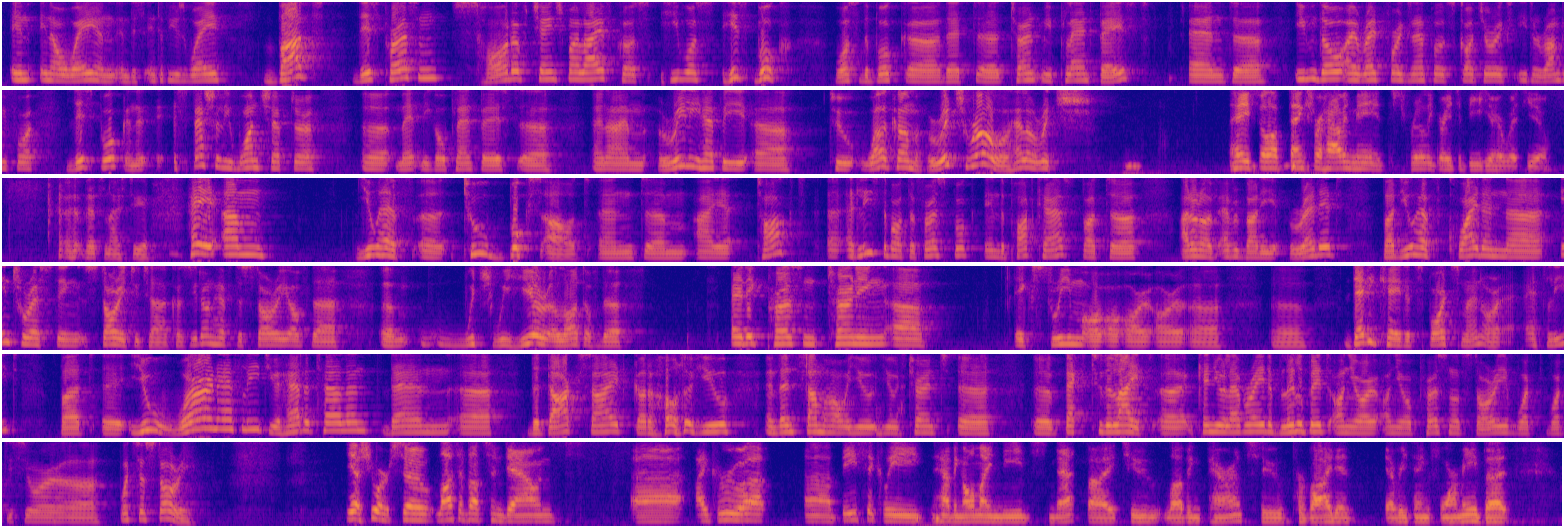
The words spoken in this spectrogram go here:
in in our way and in this interview's way, but this person sort of changed my life because he was his book was the book uh, that uh, turned me plant based and uh, even though I read, for example, Scott Jurek's Eat and Run before, this book, and especially one chapter, uh, made me go plant based. Uh, and I'm really happy uh, to welcome Rich Roll. Hello, Rich. Hey, Philip. Thanks for having me. It's really great to be here with you. That's nice to hear. Hey, um, you have uh, two books out, and um, I talked uh, at least about the first book in the podcast, but uh, I don't know if everybody read it. But you have quite an uh, interesting story to tell because you don't have the story of the um, which we hear a lot of the addict person turning uh, extreme or, or, or, or uh, uh, dedicated sportsman or athlete. But you were an athlete, you had a talent, then the dark side got a hold of you, and then somehow you, you turned. Uh, back to the light. can you elaborate a little bit on your on your personal story? What what is your what's your story? Yeah, sure. So lots of ups and downs. Uh, I grew up uh, basically having all my needs met by two loving parents who provided everything for me. But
